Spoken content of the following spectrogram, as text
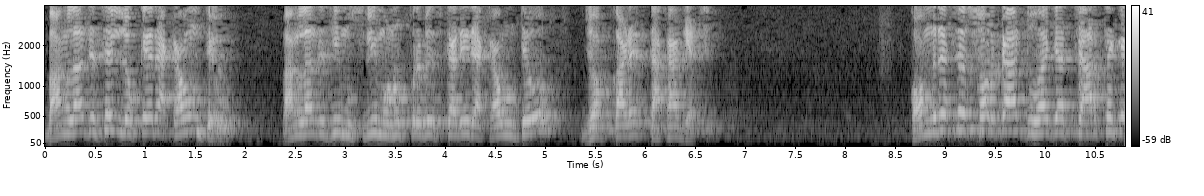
বাংলাদেশের লোকের অ্যাকাউন্টেও বাংলাদেশি মুসলিম অনুপ্রবেশকারীর অ্যাকাউন্টেও জব কার্ডের টাকা গেছে। কংগ্রেসের সরকার দু হাজার চার থেকে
